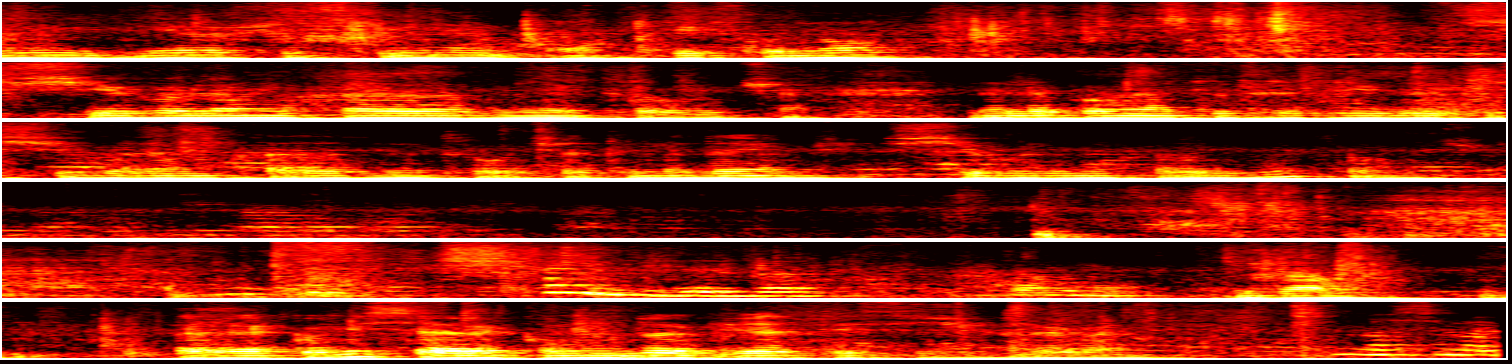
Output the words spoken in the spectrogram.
І є офіційним опікуном Щіголя Михайла Дмитровича. Неля повинна тут реквізити Щіголя Михайла Дмитровича. То ми даємо Щіголю Михайлу Дмитровичу. Хай буде да. Добре. Да. Е, Комісія рекомендує 5 тисяч гривень. На сімак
